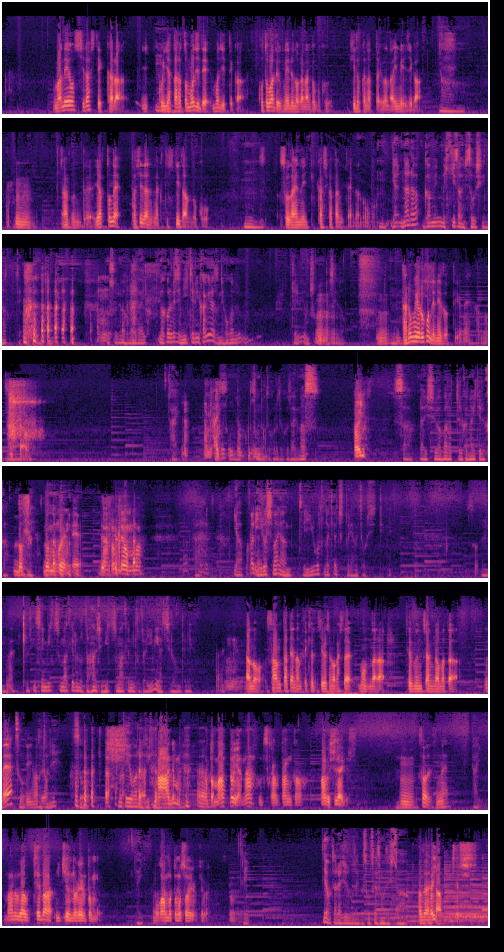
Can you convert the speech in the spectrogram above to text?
真似をしだしてから、いこううんやたらと文字で、文字っていうか、言葉で埋めるのがなんか僕、ひどくなったようなイメージが、あうん、あるんで、やっとね、足し算じゃなくて引き算のこあ、うん。う、素材の生かし方みたいなのを、うんいや、なら画面も引き算してほしいなって。本当にうんそれはお願い。まあこれ別に日テレに限らずね、他のテレビでもそうなんですけど。うん、誰も喜んでねえぞっていうね、あの、ツイッターは。はい。はいそんなところでございます。はい。さあ、来週は笑ってるか泣いてるか。ど、どんな声で？出てる頼むよ、ほんま。いやっぱり広島やんっていうことだけはちょっとやめてほしいっていうね。そうですうんね。巨人戦3つ負けるのと阪神3つ負けるのとは意味が違うんでね。うん。あの、3立てなんて広島がしたもんなら、セブンちゃんがまた、ね？ってそう。言いますよ。たね。そう。また呼ばないといけない、まあでも、うんあと丸やな、打つか打たんか。丸次第です。うん、そうですね。はい。丸が打てば勢いに乗れると思う。はい。岡本もそうやけど。ではまた来週でございます。お疲れ様でした。お疲れ様でした。はい。しかし。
